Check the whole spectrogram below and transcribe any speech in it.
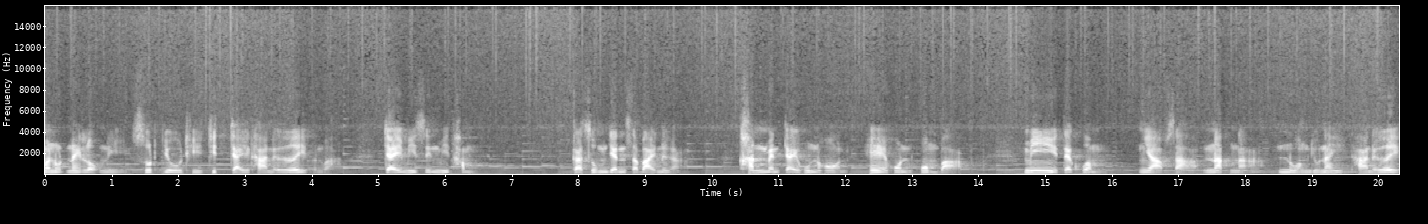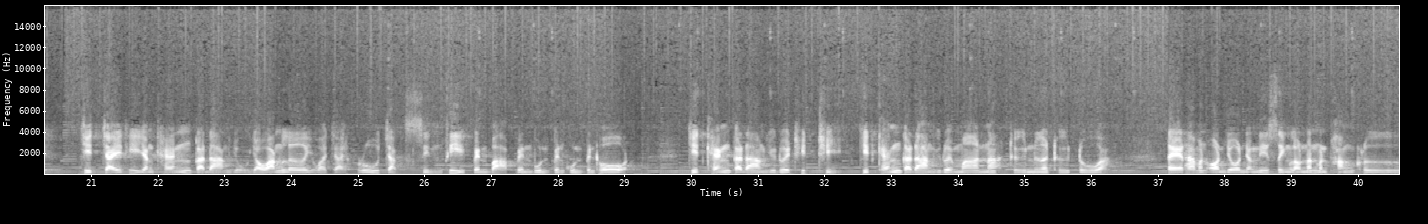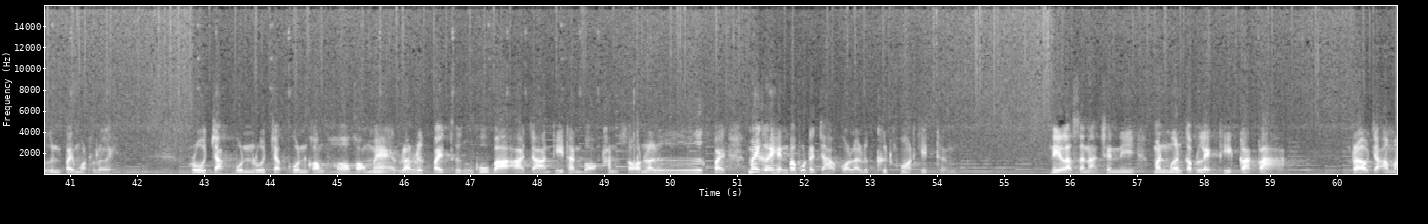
มนุษย์ในโลกนี้สุดอยู่ที่จิตใจทานเอ้ยคนว่า ใจมีศีลมีธรรมกระซุ่มเย็นสบายเหนือขั้นแม่นใจหุ่นห่อนแห่ห้นห่มบาป มีแต่ความหยาบสานักหนาหน่วงอยู่ในทานเอ้ยจิตใจที่ยังแข็งกระด้างอยู่อย่าหวังเลยว่าจะรู้จักสิ่งที่เป็นบาปเป็นบุญเป็นคุณเป็นโทษ จิตแข็งกระด้างอยู่ด้วยทิฏฐิ จิตแข็งกระด้างอยู่ด้วยมานะถือเนื้อถือตัว แต่ถ้ามันอ่อนโยนอย่างนี้สิ่งเหล่านั้นมันพังคลืนไปหมดเลย รู้จักบุญรู้จักคุณของพ่อของแม่ระลึกไปถึงครูบาอาจารย์ที่ท่านบอกท่านสอนระลึกไป ไม่เคยเห็นพระพุทธเจ้าก็ระลึกคิดฮอดคิดถึงนี่ลักษณะเช่นนี้มันเหมือนกับเหล็กที่กล้ากล้า เราจะเอามา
